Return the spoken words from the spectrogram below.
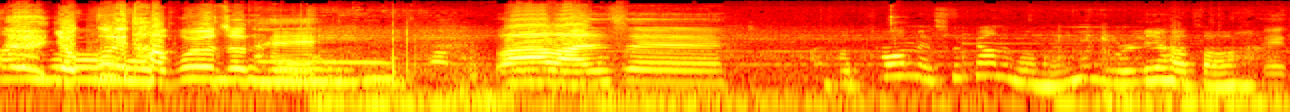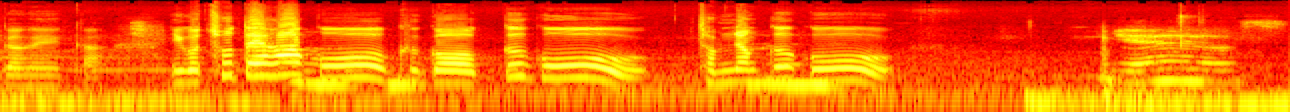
아이고. 옆구리 다 보여주네. 어, 와 만슬. 이거 처음에 수비하는 거 너무 불리하다. 그러니까 그러니까 이거 초대하고 그거 끄고 점령 끄고 예스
